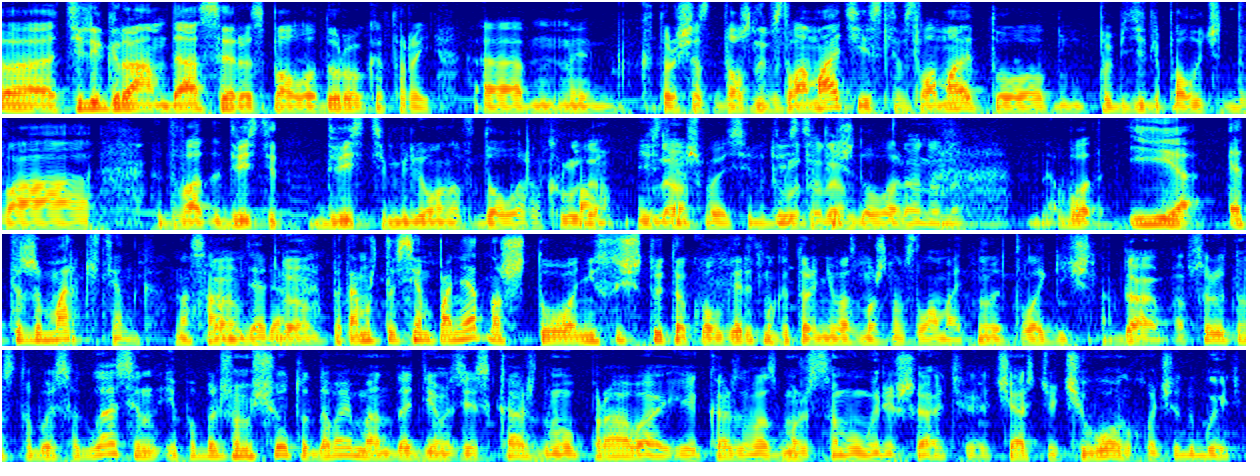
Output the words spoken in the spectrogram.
э, Telegram, да, сервис Павла Дурова, который, э, который сейчас должны взломать. Если взломают, то победитель получит 2, 2, 200, 200 миллионов долларов. Круто. Если да. не ошибаюсь, или 200 Круто, тысяч да. долларов. Да, да, да. Вот. И это же маркетинг, на самом Да, деле. да. Потому что всем понятно, что не существует такого алгоритма, который невозможно взломать. Ну, это логично. Да, абсолютно с тобой согласен. И по большому счету, давай мы отдадим здесь каждому право и каждому возможность самому решать, э, частью чего он хочет быть.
